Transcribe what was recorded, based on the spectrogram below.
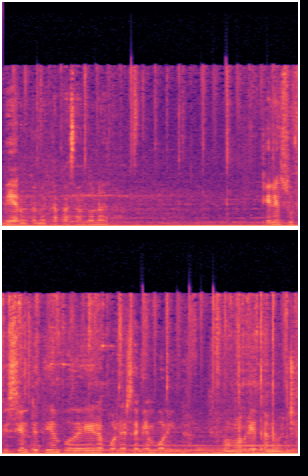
Vieron que no está pasando nada. Tienen suficiente tiempo de ir a ponerse bien bonita. Vamos a abrir esta noche.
